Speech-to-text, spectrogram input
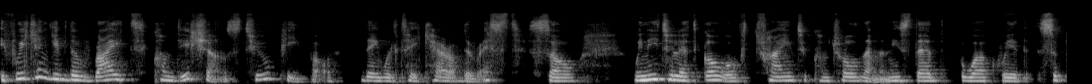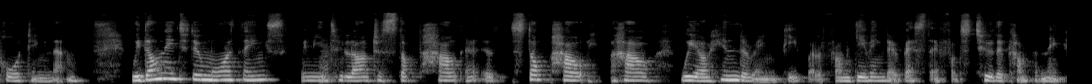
if we can give the right conditions to people, they will take care of the rest. So we need to let go of trying to control them and instead work with supporting them. We don't need to do more things. We need to learn to stop how uh, stop how how we are hindering people from giving their best efforts to the company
